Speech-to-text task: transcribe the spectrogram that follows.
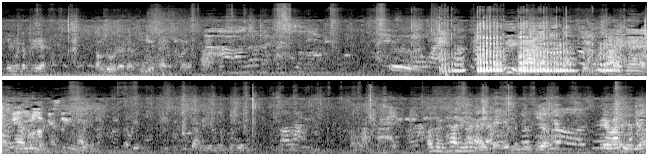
เพลงมันจะเปลี่ยนลองดูเดี๋ยวเดี๋ยวพี่ดูให้เปิดภาพเออผู้หญิงได้แต่ผู้ชายแค่แค่ไม่เหมือนกันแล้วถึง ท่านี้ยังไงนะมันอยู่เยอะไงเนี่ยมันอยู่เยอะ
